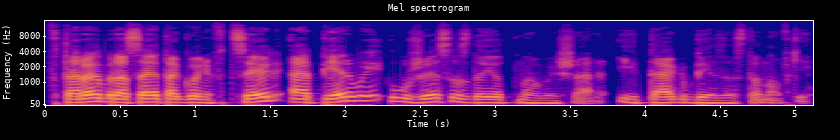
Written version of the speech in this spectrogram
Второй бросает огонь в цель, а первый уже создает новый шар. И так без остановки.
